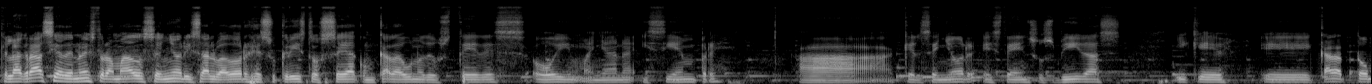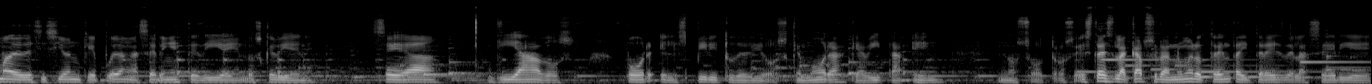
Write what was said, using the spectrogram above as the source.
Que la gracia de nuestro amado Señor y Salvador Jesucristo sea con cada uno de ustedes hoy, mañana y siempre. Que el Señor esté en sus vidas y que eh, cada toma de decisión que puedan hacer en este día y en los que vienen sea guiados por el Espíritu de Dios que mora, que habita en nosotros. Esta es la cápsula número 33 de la serie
